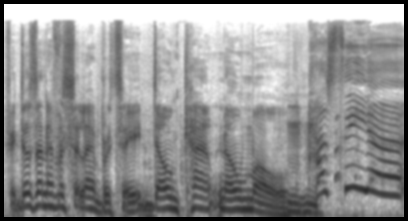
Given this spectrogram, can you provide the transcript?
If it doesn't have a celebrity, don't count no more. Mm-hmm. Has the uh,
